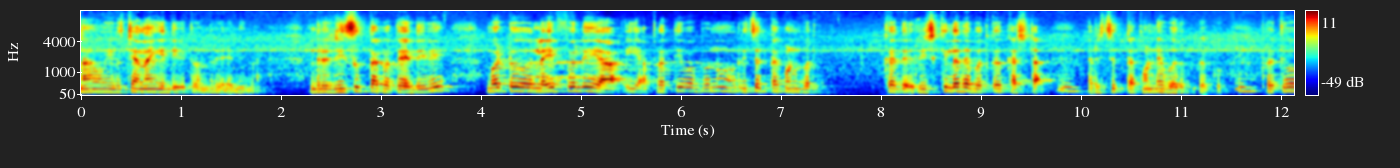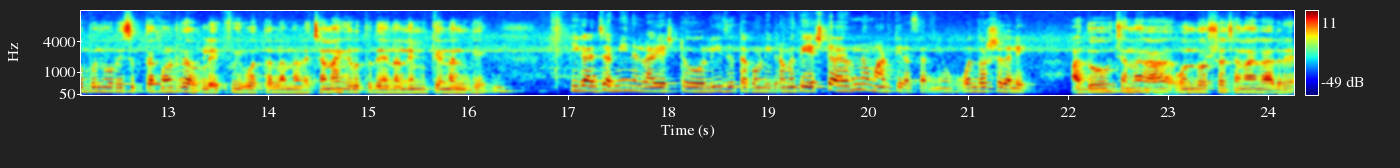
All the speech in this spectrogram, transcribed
ನಾವು ಈಗ ಚೆನ್ನಾಗಿದ್ದೀವಿ ತೊಂದರೆ ಏನಿಲ್ಲ. ಅಂದರೆ ರಿಸ್ಕ್ ತಗೋತಾ ಇದ್ದೀವಿ. ಬಟ್ ಲೈಫಲ್ಲಿ ಪ್ರತಿಯೊಬ್ಬನು ರಿಸ್ಕ್ ತಗೊಂಡು ಬದುಕದೆ ರಿಸ್ಕ್ ಇಲ್ಲದೆ ಬದುಕೋದು ಕಷ್ಟ. ರಿಸ್ಕ್ ತಗೊಂಡೇ ಬದುಕಬೇಕು. ಪ್ರತಿಯೊಬ್ಬನು ರಿಸ್ಕ್ ತಗೊಂಡ್ರೆ ಅವ್ರ ಲೈಫು ಇವತ್ತಲ್ಲ ನಾಳೆ ಚೆನ್ನಾಗಿರುತ್ತದೆ ಅನ್ನೋ ನಂಬಿಕೆ ನನಗೆ. ಈಗ ಜಮೀನೆಲ್ಲ ಎಷ್ಟು ಲೀಸ್ ತಗೊಂಡಿದ್ದೀರಾ? ಮತ್ತು ಎಷ್ಟು ಅರ್ನ್ ಮಾಡ್ತೀರಾ ಸರ್ ನೀವು ಒಂದು ವರ್ಷದಲ್ಲಿ? ಅದು ಚೆನ್ನಾಗಿ ಒಂದು ವರ್ಷ ಚೆನ್ನಾಗಾದ್ರೆ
